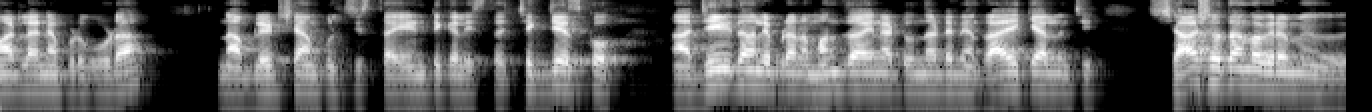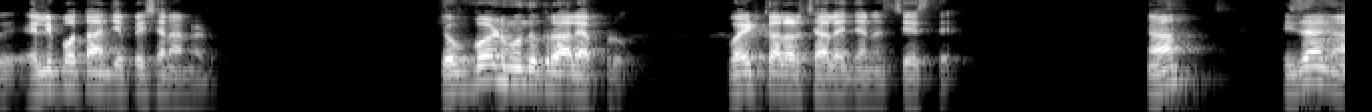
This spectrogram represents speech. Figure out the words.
మాట్లాడినప్పుడు కూడా నా బ్లడ్ షాంపుల్స్ ఇస్తా ఎంటికలు ఇస్తా చెక్ చేసుకో. నా జీవితంలో ఎప్పుడైనా మందు తాగినట్టు ఉందంటే నేను రాజకీయాల నుంచి శాశ్వతంగా విరమి వెళ్ళిపోతా అని చెప్పేసి అని అన్నాడు. ఎవ్వడు ముందుకు రాలే అప్పుడు? వైట్ కలర్ ఛాలెంజ్ అని చేస్తే. నిజంగా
